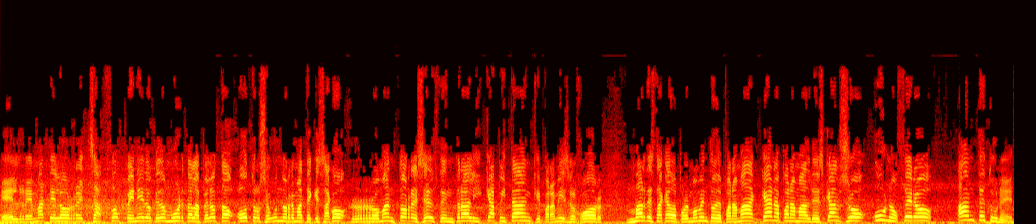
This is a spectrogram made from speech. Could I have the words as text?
El remate lo rechazó Penedo, quedó muerta la pelota. Otro segundo remate que sacó Román Torres, el central y capitán, que para mí es el jugador más destacado por el momento de Panamá. Gana Panamá al descanso, 1-0 ante Túnez.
